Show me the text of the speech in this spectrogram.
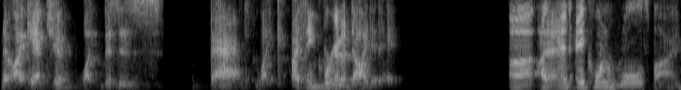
No, I can't chill. Like, this is bad. Like, I think we're gonna die today. Uh, I, And- an acorn rolls by.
